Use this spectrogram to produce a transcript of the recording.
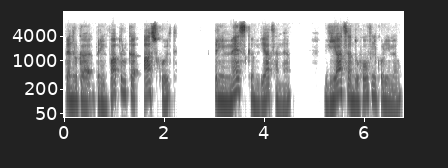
Pentru că prin faptul că ascult, primesc în viața mea viața duhovnicului meu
